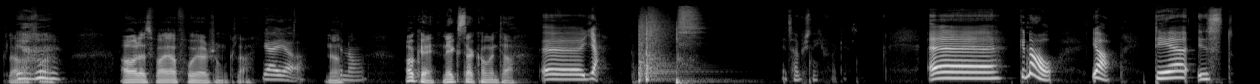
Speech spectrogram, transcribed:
Klar. Aber das war ja vorher schon klar. Ja, ja. Ja. Genau. Okay, nächster Kommentar. Äh, ja. Jetzt habe ich nicht vergessen. Äh, genau. Ja, der ist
